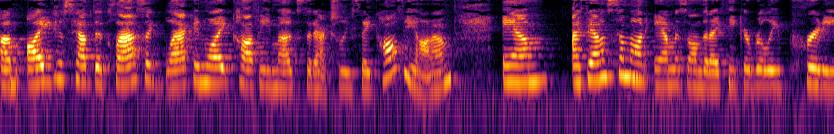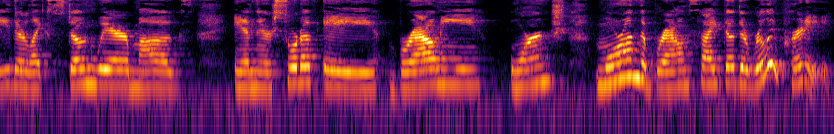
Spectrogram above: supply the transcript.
Um, I just have the classic black and white coffee mugs that actually say coffee on them. And I found some on Amazon that I think are really pretty. They're like stoneware mugs and they're sort of a brownie orange, more on the brown side though. They're really pretty.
